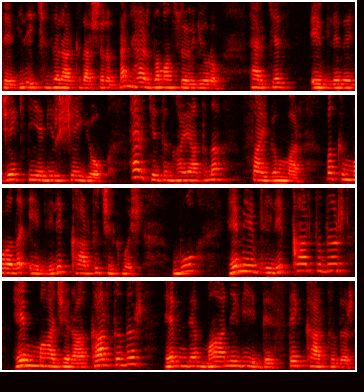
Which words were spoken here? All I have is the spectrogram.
sevgili ikizler arkadaşlarım ben her zaman söylüyorum. Herkes evlenecek diye bir şey yok. Herkesin hayatına saygım var. Bakın burada evlilik kartı çıkmış. Bu hem evlilik kartıdır hem macera kartıdır hem de manevi destek kartıdır.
